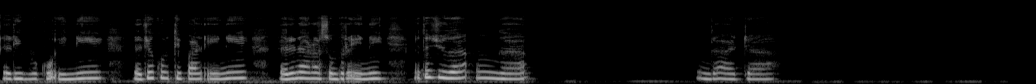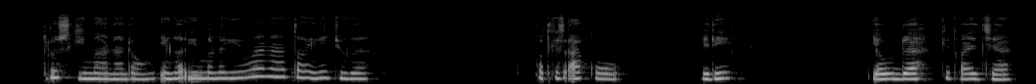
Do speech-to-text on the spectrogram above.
dari buku ini dari kutipan ini dari narasumber ini. Itu juga enggak enggak ada. Terus gimana dong? Ya enggak gimana gimana toh ini juga podcast aku. Jadi ya udah gitu aja.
